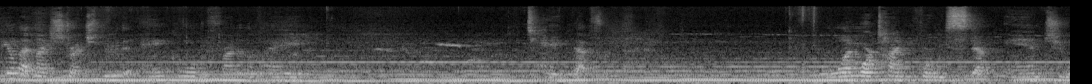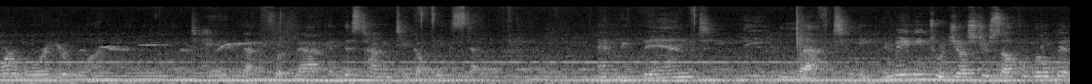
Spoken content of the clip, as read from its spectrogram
Feel that nice stretch through the ankle, the front of the leg. Take that foot back. One more time before we step into our warrior one. Take that foot back, and this time we take a big step. And we bend the left knee. You may need to adjust yourself a little bit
